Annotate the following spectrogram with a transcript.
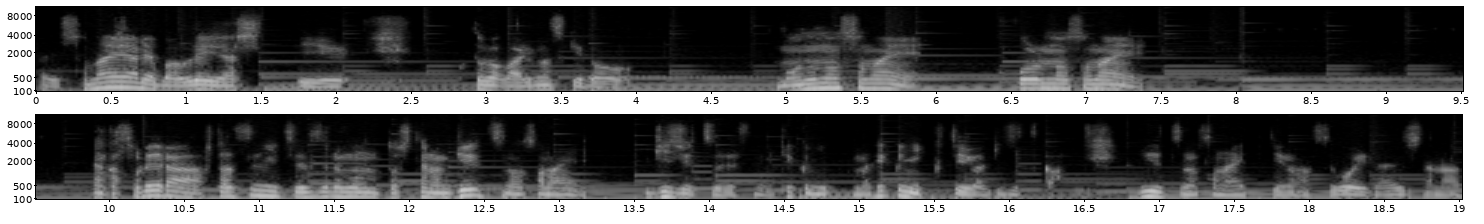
ぱり備えあれば憂いやしっていう言葉がありますけど、物の備え、心の備え、なんかそれら二つに通ずるものとしての技術の備え、技術ですね、テクニック、まあ、テクニックというは技術か。技術の備えっていうのはすごい大事だな。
